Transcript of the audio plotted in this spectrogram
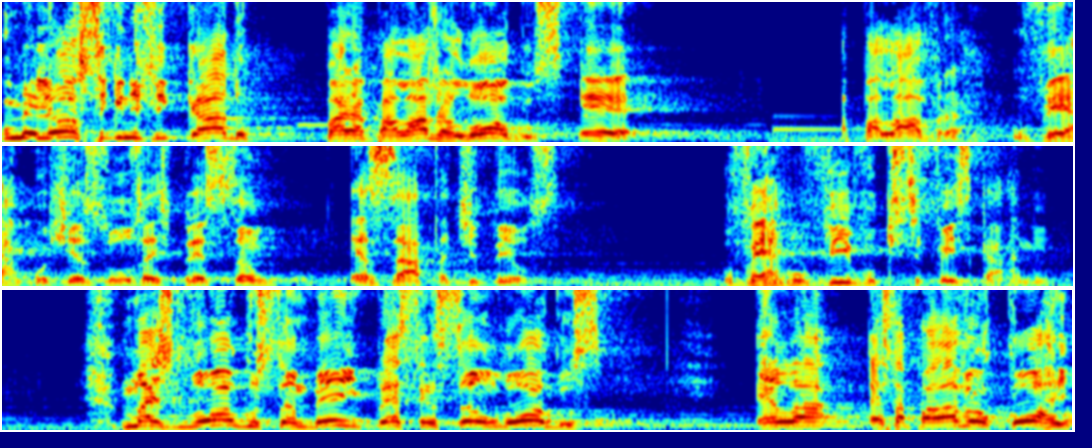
O melhor significado para a palavra logos é a palavra, o verbo, Jesus, a expressão exata de Deus, o verbo vivo que se fez carne. Mas logos também, presta atenção, logos, ela, essa palavra ocorre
